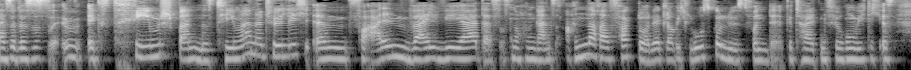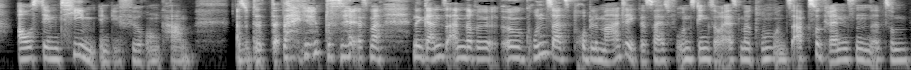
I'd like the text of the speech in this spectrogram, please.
Also das ist ein extrem spannendes Thema natürlich, ähm, vor allem weil wir ja, das ist noch ein ganz anderer Faktor, der, glaube ich, losgelöst von der geteilten Führung wichtig ist, aus dem Team in die Führung kam. Also da, da gibt es ja erstmal eine ganz andere äh, Grundsatzproblematik. Das heißt, für uns ging es auch erstmal drum, uns abzugrenzen äh, zum,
